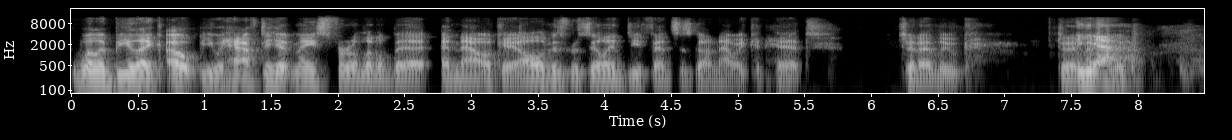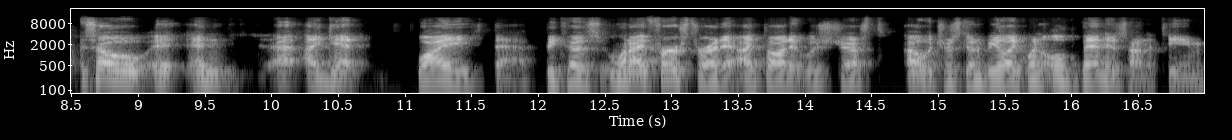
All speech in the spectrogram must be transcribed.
will it be like oh you have to hit Mace for a little bit and now okay all of his resilient defense is gone. Now we can hit Jedi Luke. Jedi yeah. Luke. so and I get why that because when I first read it, I thought it was just oh, it's just going to be like when old Ben is on a team,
